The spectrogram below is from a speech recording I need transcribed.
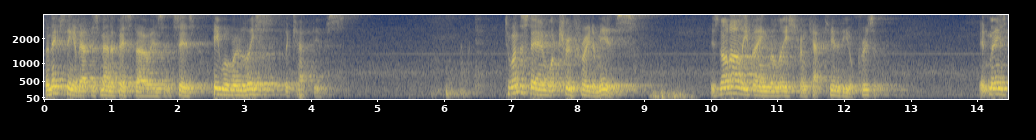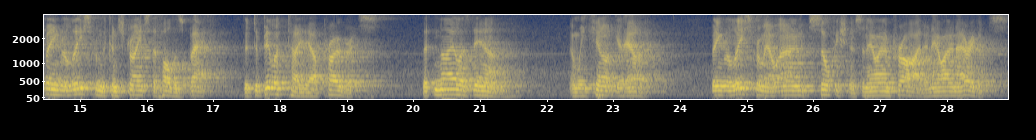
The next thing about this manifesto is it says, He will release the captives. To understand what true freedom is, is not only being released from captivity or prison, It means being released from the constraints that hold us back, that debilitate our progress, that nail us down, and we cannot get out of it. Being released from our own selfishness and our own pride and our own arrogance.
